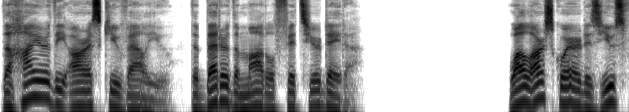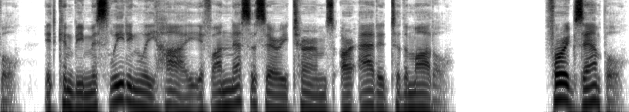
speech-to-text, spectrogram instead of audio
The higher the RSQ value, the better the model fits your data. While R squared is useful, it can be misleadingly high if unnecessary terms are added to the model. For example,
